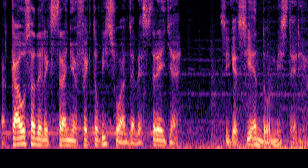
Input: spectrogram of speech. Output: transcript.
la causa del extraño efecto visual de la estrella sigue siendo un misterio.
